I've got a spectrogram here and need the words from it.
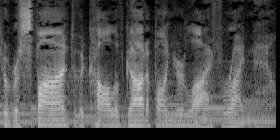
to respond to the call of God upon your life right now.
